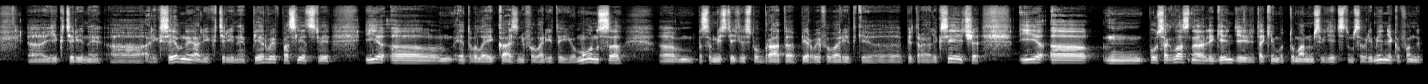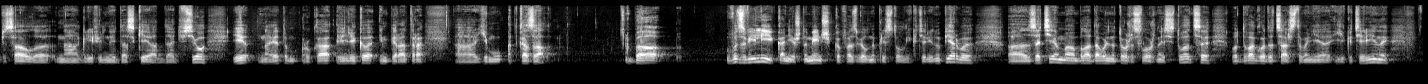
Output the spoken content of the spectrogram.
Екатерины Алексеевны, а Екатерины I впоследствии. И это была и казнь фаворита ее Монса, по совместительству брата первой фаворитки э, Петра Алексеевича. И э, по, согласно легенде или таким вот туманным свидетельствам современников, он написал э, на грифельной доске «отдать все», и на этом рука великого императора ему отказала возвели, конечно, Меньшиков возвел на престол Екатерину I, а затем а, была довольно тоже сложная ситуация, вот два года царствования Екатерины,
